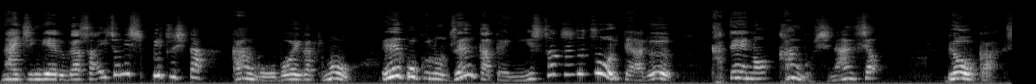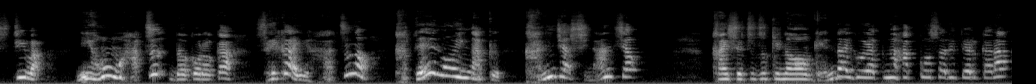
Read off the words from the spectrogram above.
ナイチンゲールが最初に執筆した看護覚書も英国の全家庭に一冊ずつ置いてある家庭の看護指南書。病科七は日本初どころか世界初の家庭の医学患者指南書。解説好きの現代語訳が発行されてるから、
